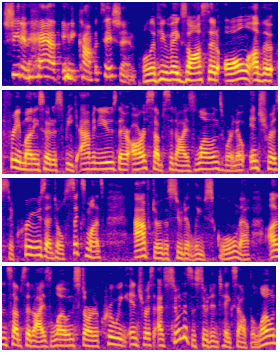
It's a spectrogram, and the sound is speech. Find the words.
she didn't have any competition. Well, if you've exhausted all of the free money, so to speak, avenues, there are subsidized loans where no interest accrues until six months after the student leaves school. Now, unsubsidized loans start accruing interest as soon as the student takes out the loan.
